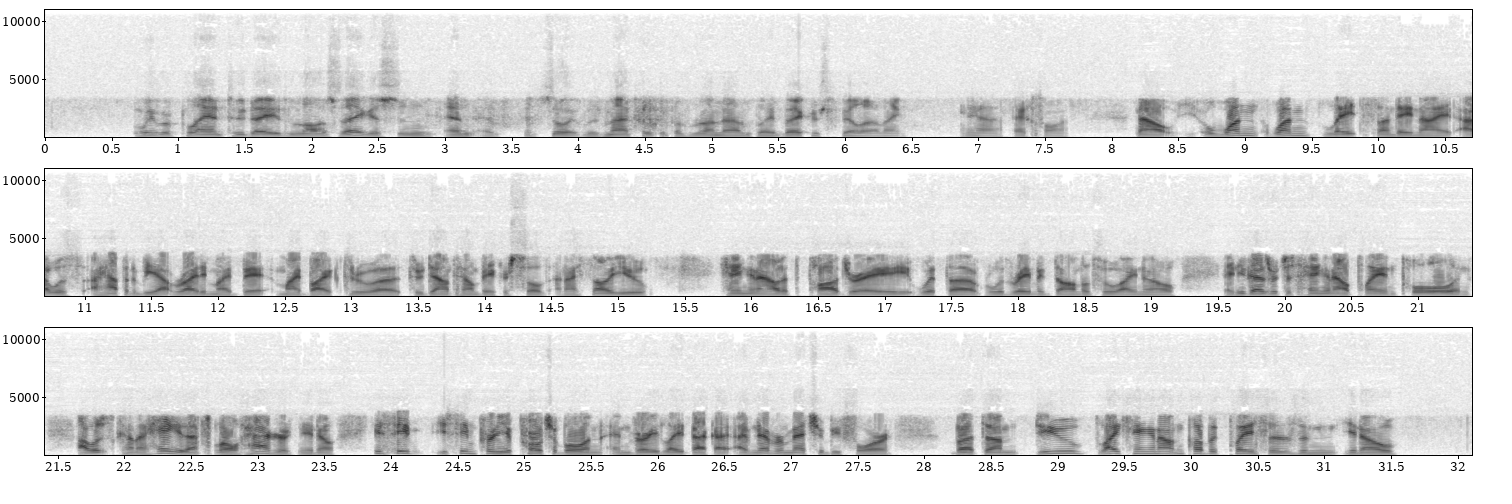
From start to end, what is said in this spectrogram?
we were playing two days in Las Vegas, and and, and so it was natural to run down and play Bakersfield. I think. Yeah, excellent. Now, one one late Sunday night, I was I happened to be out riding my ba- my bike through uh, through downtown Bakersfield, and I saw you hanging out at the Padre with uh, with Ray McDonald, who I know, and you guys were just hanging out playing pool, and I was kind of, hey, that's Merle Haggard, you know. You seem you seem pretty approachable and and very laid back. I, I've never met you before, but um, do you like hanging out in public places and you know,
